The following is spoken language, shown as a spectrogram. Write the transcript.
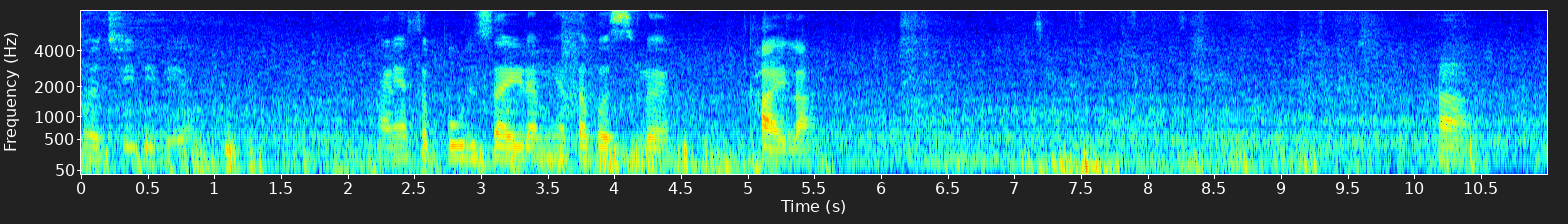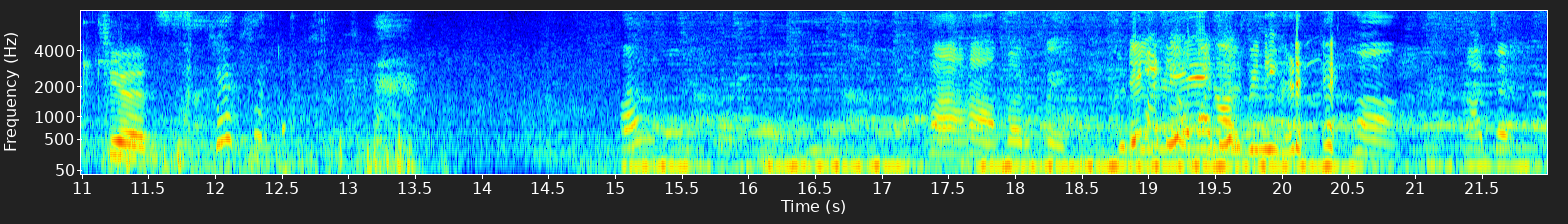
भजी दिली आहे. आणि असं पूल साईड आम्ही आता बसलोय खायला. हां. चिअर्स हां हां परफेक्ट डॉल्फिन इकडे. हां. हा चल.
